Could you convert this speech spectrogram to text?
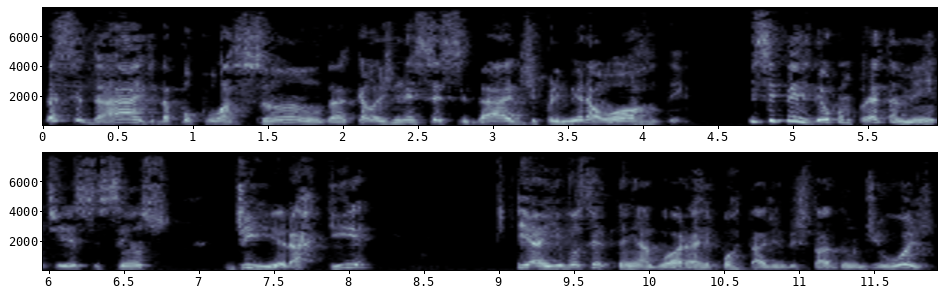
da cidade, da população, daquelas necessidades de primeira ordem. E se perdeu completamente esse senso de hierarquia. E aí você tem agora a reportagem do Estadão de hoje,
